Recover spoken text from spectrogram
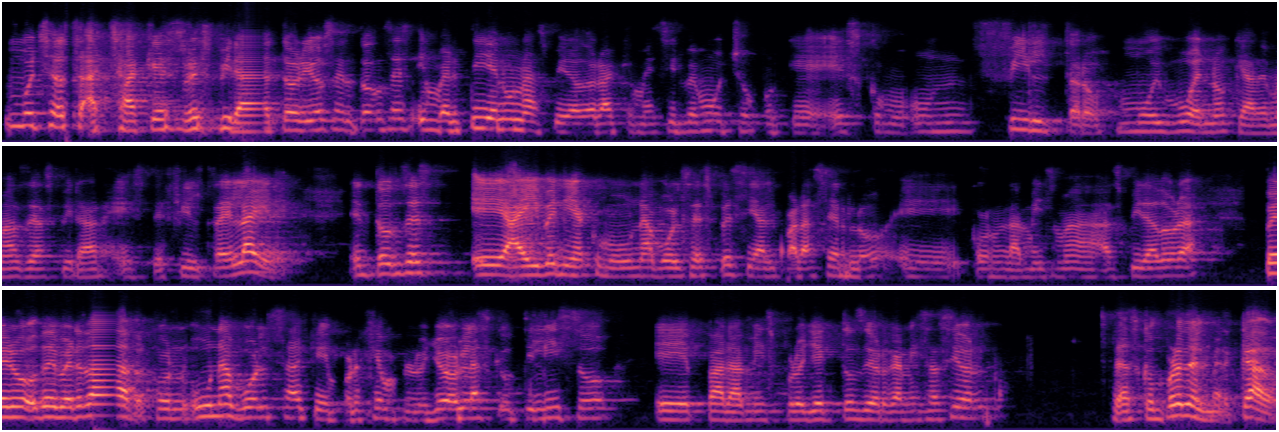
muchos achaques respiratorios, entonces invertí en una aspiradora que me sirve mucho porque es como un filtro muy bueno que además de aspirar, este, filtra el aire. Entonces eh, ahí venía como una bolsa especial para hacerlo eh, con la misma aspiradora, pero de verdad, con una bolsa que, por ejemplo, yo las que utilizo eh, para mis proyectos de organización, las compro en el mercado.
